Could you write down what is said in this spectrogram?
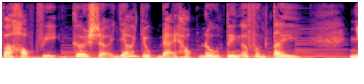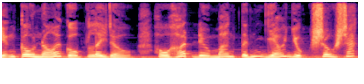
và học viện cơ sở giáo dục đại học đầu tiên ở phương Tây. Những câu nói của Plato hầu hết đều mang tính giáo dục sâu sắc.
